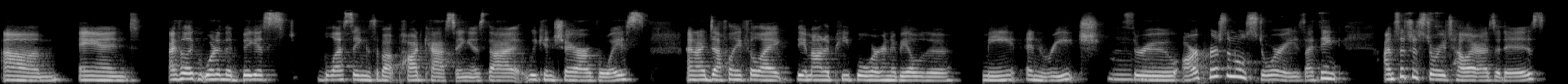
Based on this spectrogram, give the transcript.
um and i feel like one of the biggest blessings about podcasting is that we can share our voice and i definitely feel like the amount of people we're going to be able to meet and reach mm-hmm. through our personal stories. I think I'm such a storyteller as it is.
